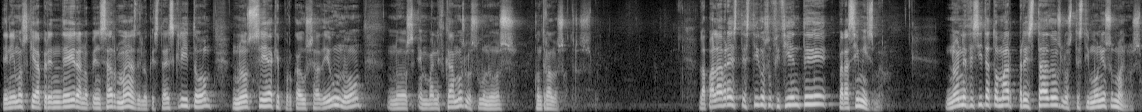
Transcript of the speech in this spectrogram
Tenemos que aprender a no pensar más de lo que está escrito, no sea que por causa de uno nos envanezcamos los unos contra los otros. La palabra es testigo suficiente para sí misma. No necesita tomar prestados los testimonios humanos.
